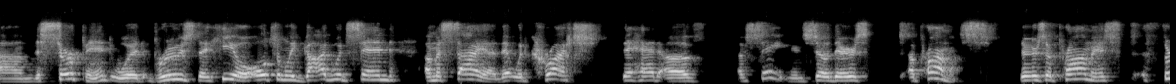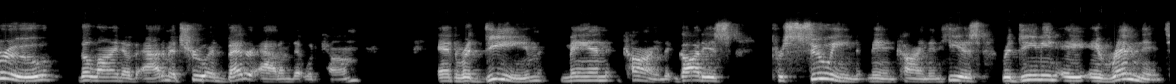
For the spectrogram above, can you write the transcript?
um, the serpent, would bruise the heel, ultimately God would send a Messiah that would crush the head of, of Satan. And so there's a promise. There's a promise through the line of Adam, a true and better Adam that would come and redeem mankind. That God is pursuing mankind and he is redeeming a, a remnant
